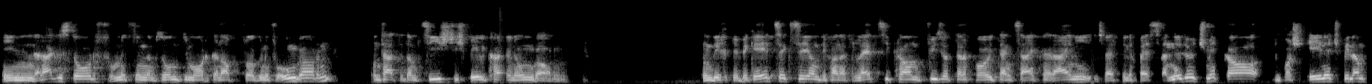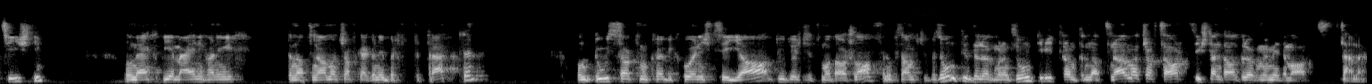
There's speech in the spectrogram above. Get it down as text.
in Regensdorf und wir sind am Sonntagmorgen abgeflogen auf Ungarn und hatten am Dienstag Spiel in Ungarn. Und ich bin bei GC und ich hatte eine Verletzung gehabt und die Physiotherapeut hat gesagt, Herr Reini, es wäre vielleicht besser, wenn du nicht mitgehen du kannst eh nicht spielen am Dienstag. Und eigentlich diese Meinung habe ich der Nationalmannschaft gegenüber vertreten. Und die Aussage von Köbi Kuhn war, ja, du tust jetzt mal da schlafen, auf Samstag auf Sonntag, dann schauen wir am Sonntag weiter und der Nationalmannschaftsarzt ist dann da, dann schauen wir mit dem Arzt zusammen.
